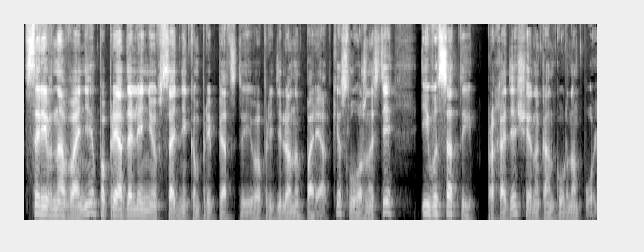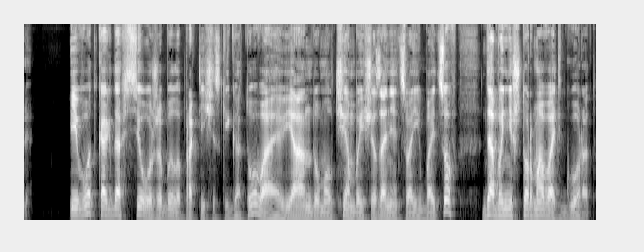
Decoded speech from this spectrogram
Соревнование по преодолению всадником препятствий в определенном порядке, сложности и высоты, проходящее на конкурном поле. И вот, когда все уже было практически готово, а Иоанн думал, чем бы еще занять своих бойцов, дабы не штурмовать город,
